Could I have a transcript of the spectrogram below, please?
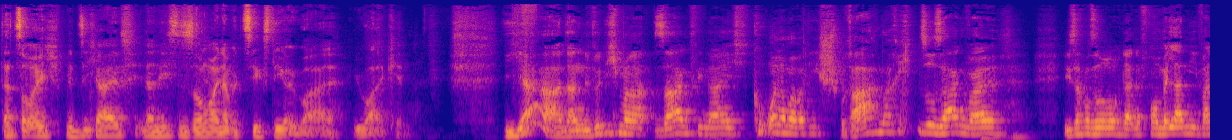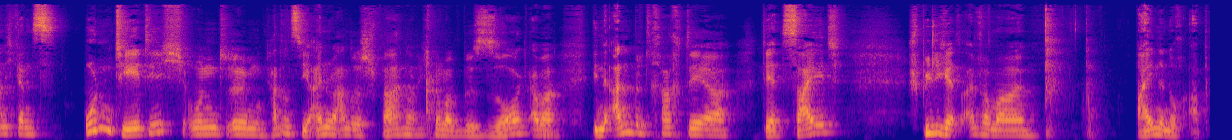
dass sie euch mit Sicherheit in der nächsten Saison auch in der Bezirksliga überall, überall kennen. Ja, dann würde ich mal sagen, vielleicht gucken wir noch mal, was die Sprachnachrichten so sagen, weil ich sag mal so, deine Frau Melanie war nicht ganz untätig und ähm, hat uns die ein oder andere Sprachnachricht nochmal besorgt. Aber in Anbetracht der, der Zeit spiele ich jetzt einfach mal eine noch ab.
